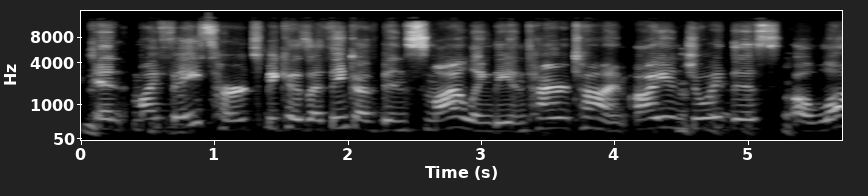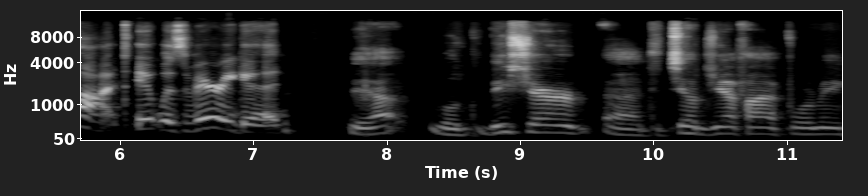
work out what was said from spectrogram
And my face hurts because I think I've been smiling the entire time. I enjoyed this a lot. It was very good. Yeah. Well, be sure uh, to tell Jeff hi for me.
